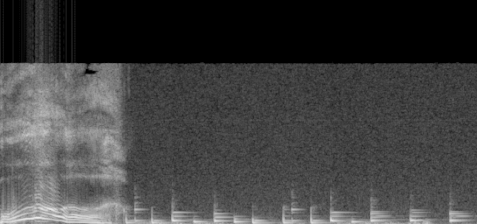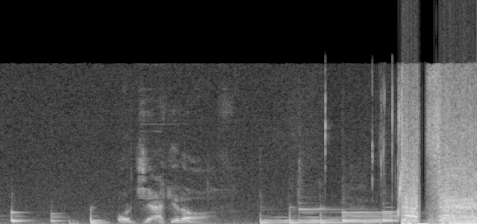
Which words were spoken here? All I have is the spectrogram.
Ooh! Or jack it off. That's it!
